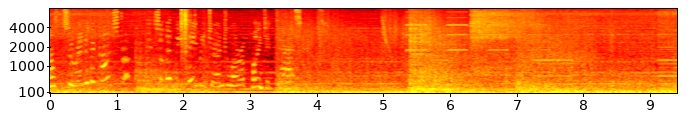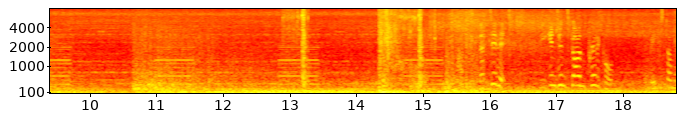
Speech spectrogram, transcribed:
Must surrender the construct, so that we may return to our appointed task. That did it! The engine's gone critical. Based on the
